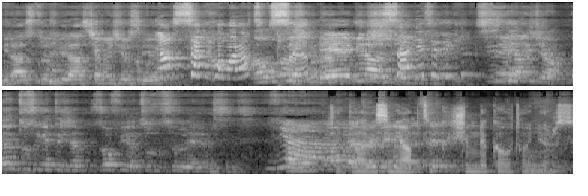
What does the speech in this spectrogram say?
Biraz tuz, biraz çamaşır suyu. Ya sen hamarat Allah mısın? aşkına. Ee, biraz. Sen yetenekli misin? getireceğim. Ben tuzu getireceğim. Zofia tuzlu su verir misiniz? Ya. Türk kahvesini yaptık. Şimdi kavut oynuyoruz.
